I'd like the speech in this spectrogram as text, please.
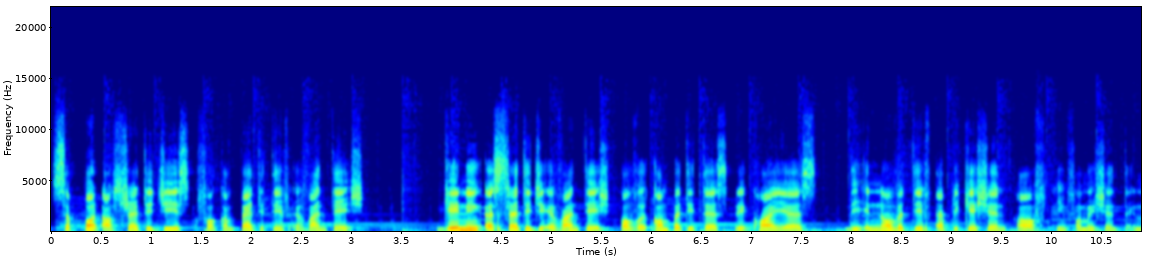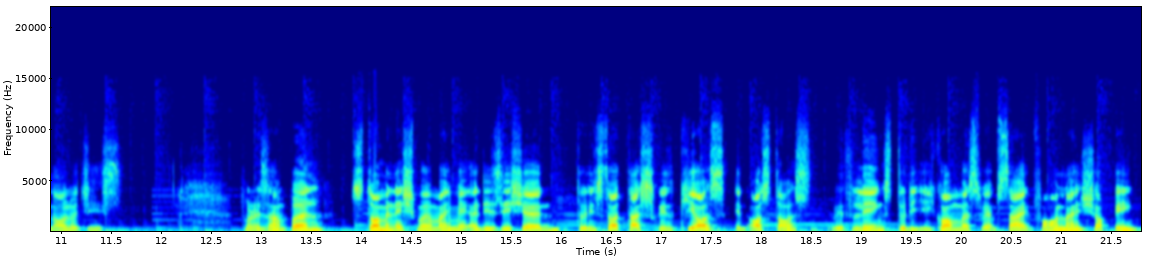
support of strategies for competitive advantage. Gaining a strategic advantage over competitors requires the innovative application of information technologies. For example, Store management might make a decision to install touchscreen kiosks in all stores with links to the e-commerce website for online shopping.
